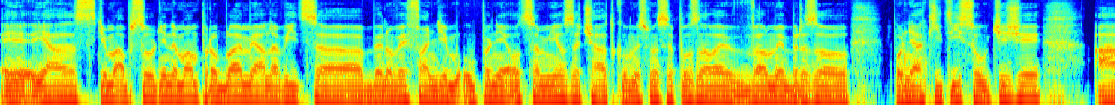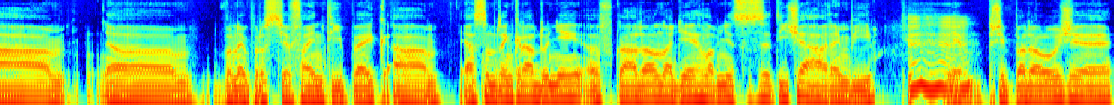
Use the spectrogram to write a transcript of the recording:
já s tím absolutně nemám problém, já navíc eh, Benovi fandím úplně od samého začátku. My jsme se poznali velmi brzo po nějaký té soutěži a uh, on je prostě fajn týpek a já jsem tenkrát do něj vkládal naděje hlavně co se týče R&B. Mm-hmm. Mně připadalo, že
